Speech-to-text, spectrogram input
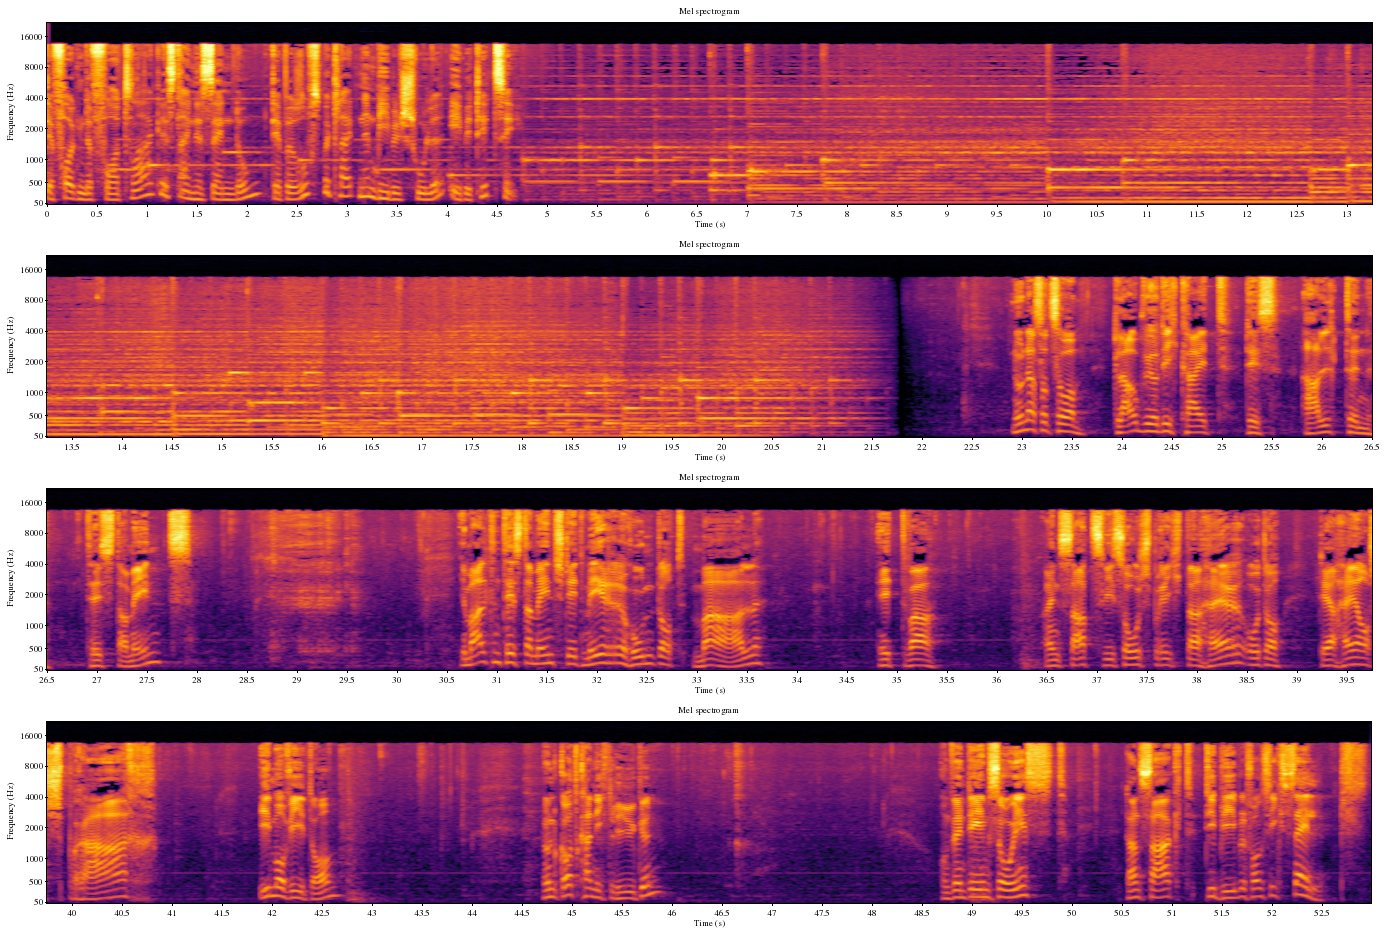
Der folgende Vortrag ist eine Sendung der berufsbegleitenden Bibelschule EBTC. Nun also zur Glaubwürdigkeit des Alten Testaments. Im Alten Testament steht mehrere hundert Mal etwa ein Satz wie so spricht der Herr oder der Herr sprach immer wieder. Nun, Gott kann nicht lügen. Und wenn dem so ist, dann sagt die Bibel von sich selbst,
